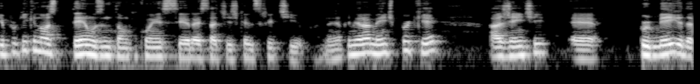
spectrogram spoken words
E por que, que nós temos, então, que conhecer a estatística descritiva? Né? Primeiramente, porque a gente, é, por meio da,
